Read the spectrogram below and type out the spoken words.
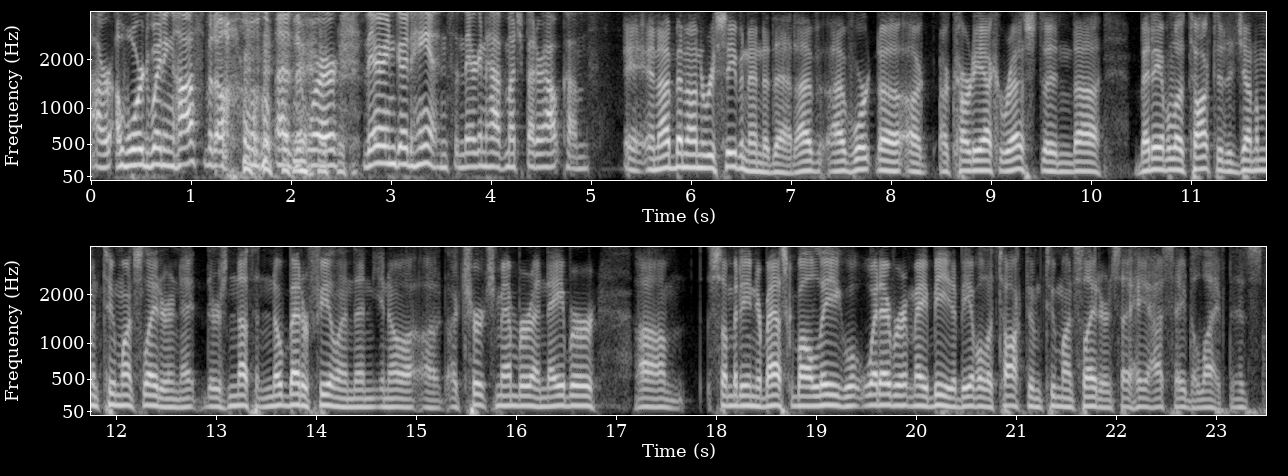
our award-winning hospital, as it were, they're in good hands and they're going to have much better outcomes. And I've been on the receiving end of that. I've I've worked a, a, a cardiac arrest and uh, been able to talk to the gentleman two months later, and that, there's nothing, no better feeling than you know a, a church member, a neighbor, um, somebody in your basketball league, whatever it may be, to be able to talk to them two months later and say, "Hey, I saved a life." It's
